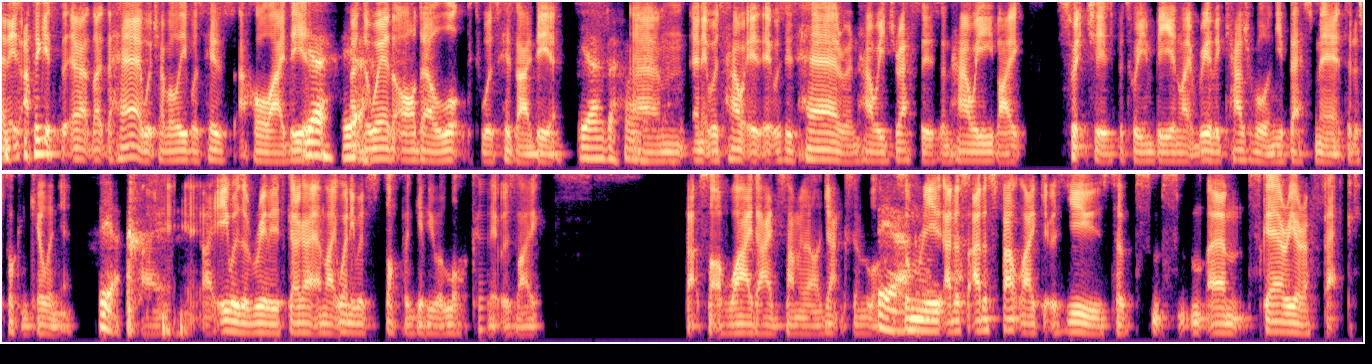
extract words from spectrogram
And it, I think it's the, uh, like the hair, which I believe was his whole idea. Yeah, yeah, Like the way that Ordell looked was his idea. yeah, definitely. Um, and it was how it, it was his hair and how he dresses and how he like switches between being like really casual and your best mate to just fucking killing you. yeah, Like, like, he was a really scary guy. And like when he would stop and give you a look, and it was like that sort of wide-eyed Samuel L. Jackson look. Yeah. For some reason, I just I just felt like it was used to s- s- um, scarier effect.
